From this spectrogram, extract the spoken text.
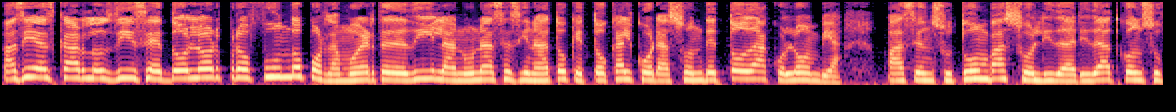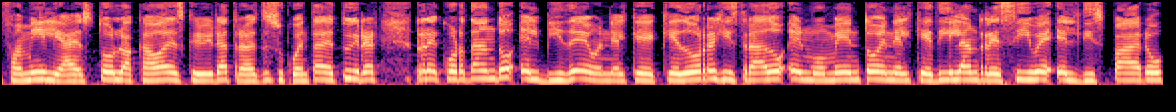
Así es, Carlos dice, dolor profundo por la muerte de Dylan, un asesinato que toca el corazón de toda Colombia. Paz en su tumba, solidaridad con su familia. Esto lo acaba de escribir a través de su cuenta de Twitter, recordando el video en el que quedó registrado el momento en el que Dylan recibe el disparo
